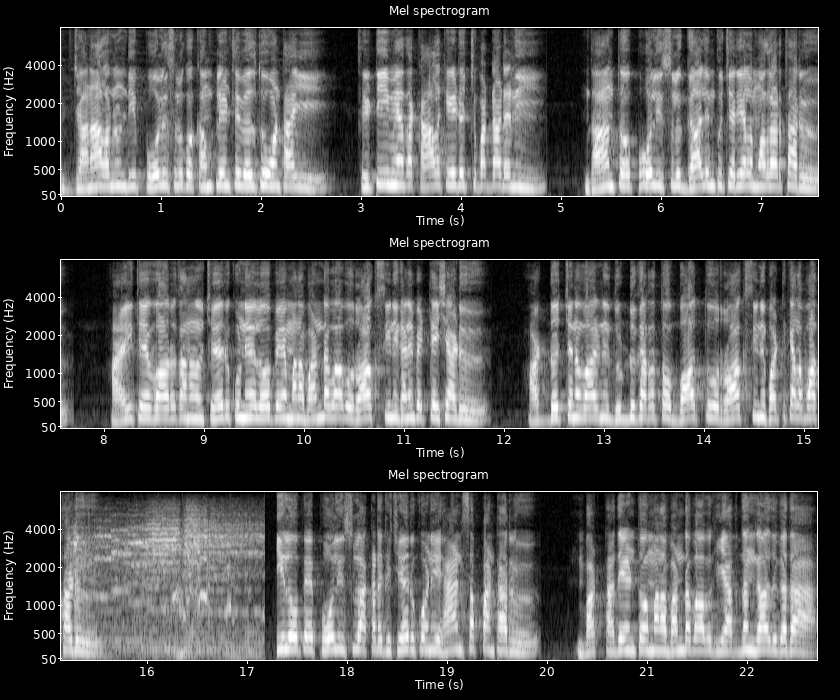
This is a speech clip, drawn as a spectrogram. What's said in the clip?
జనాల నుండి పోలీసులకు కంప్లైంట్లు వెళ్తూ ఉంటాయి. సిటీ మీద కాలకేడొచ్చి పడ్డాడని. దాంతో పోలీసులు గాలింపు చర్యలు మొదలెడతారు. అయితే వారు తనను చేరుకునే లోపే మన బండబాబు రాక్సీని కనిపెట్టేశాడు. అడ్డొచ్చిన వారిని దుడ్డు కర్రతో బాత్తూ రాక్సీని పట్టుకెళ్ళబోతాడు. ఈలోపే పోలీసులు అక్కడికి చేరుకొని హ్యాండ్సప్ అంటారు. బట్ అదేంటో మన బండబాబుకి అర్థం కాదు కదా.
